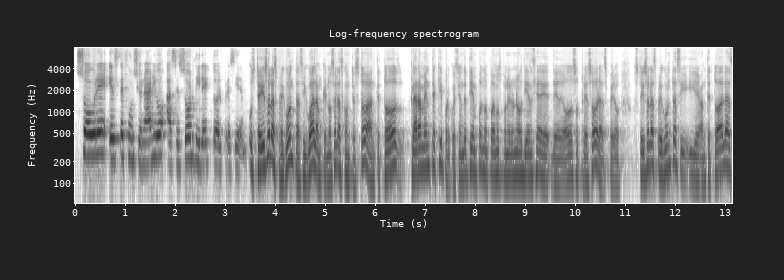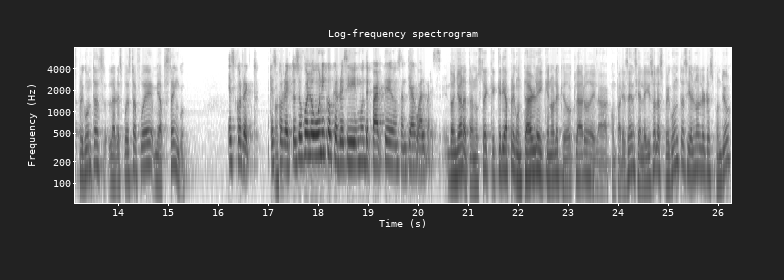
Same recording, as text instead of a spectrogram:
sobre este funcionario asesor directo del presidente. Usted hizo las preguntas, igual, aunque no se las contestó. Ante todo, claramente aquí, por cuestión de tiempo, no podemos poner una audiencia de, dos o tres horas, pero usted hizo las preguntas y, ante todas las preguntas, la respuesta fue: me abstengo. Es correcto. Es correcto, eso fue lo único que recibimos de parte de don Santiago Álvarez. Don Jonathan, ¿usted qué quería preguntarle y qué no le quedó claro de la comparecencia? ¿Le hizo las preguntas y él no le respondió?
